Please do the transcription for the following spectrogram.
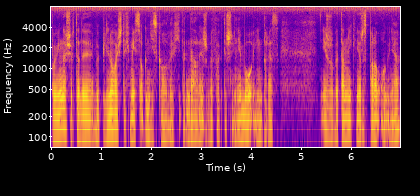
Powinno się wtedy jakby pilnować tych miejsc ogniskowych i tak dalej, żeby faktycznie nie było imprez i żeby tam nikt nie rozpalał ognia.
